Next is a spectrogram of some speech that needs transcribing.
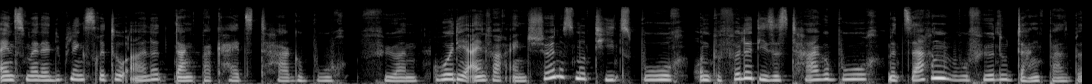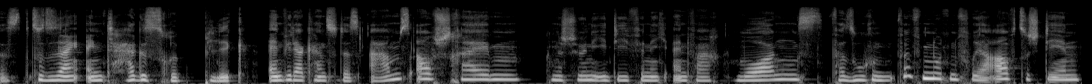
eins meiner Lieblingsrituale, Dankbarkeitstagebuch führen. Hol dir einfach ein schönes Notizbuch und befülle dieses Tagebuch mit Sachen, wofür du dankbar bist. Sozusagen ein Tagesrückblick. Entweder kannst du das abends aufschreiben. Eine schöne Idee finde ich einfach morgens versuchen, fünf Minuten früher aufzustehen,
